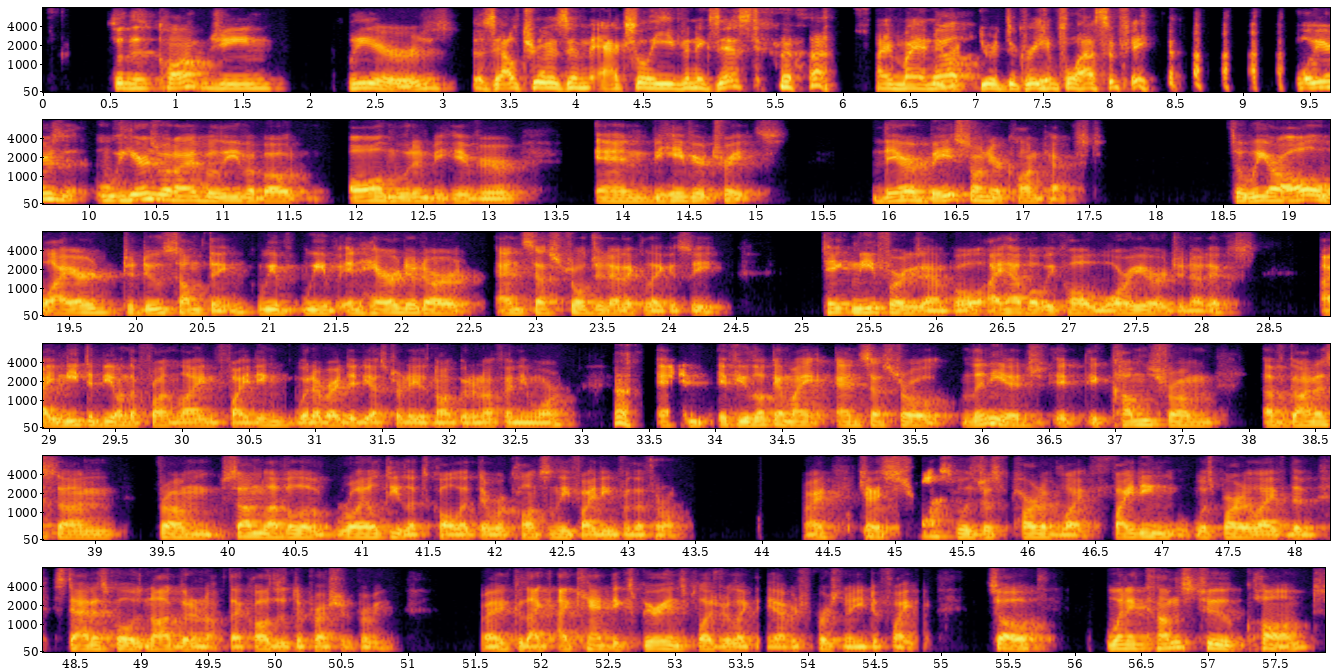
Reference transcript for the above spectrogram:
so the COMT gene clears. Does altruism actually even exist? I have my undergraduate degree in philosophy. Well, here's here's what I believe about all mood and behavior and behavior traits. they are based on your context. So we are all wired to do something. We've we've inherited our ancestral genetic legacy. Take me for example. I have what we call warrior genetics. I need to be on the front line fighting. Whatever I did yesterday is not good enough anymore. Huh. And if you look at my ancestral lineage, it it comes from Afghanistan, from some level of royalty, let's call it, that were constantly fighting for the throne right? Okay. So stress was just part of life. Fighting was part of life. The status quo is not good enough. That causes depression for me, right? Because I, I can't experience pleasure like the average person. I need to fight. So when it comes to COMT,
